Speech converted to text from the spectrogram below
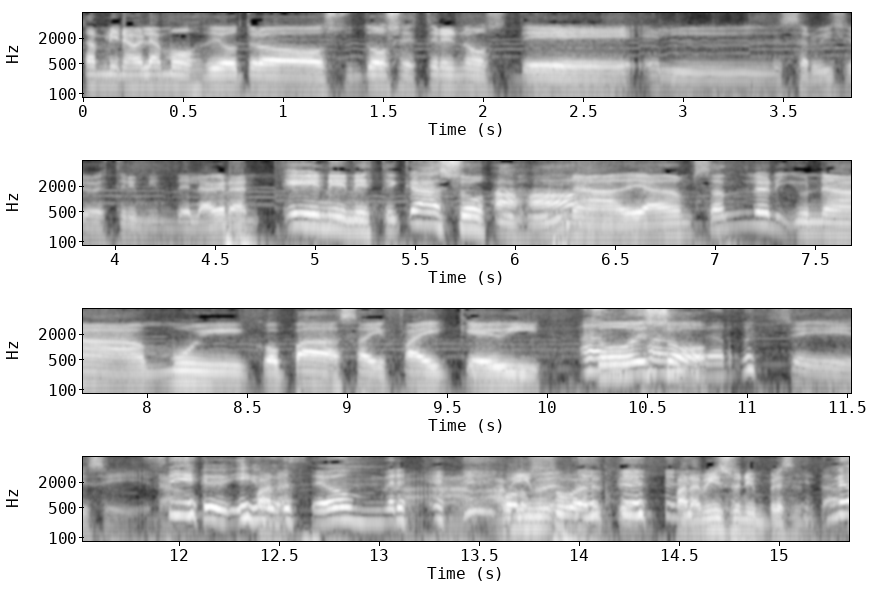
También hablamos de otros dos estrenos del servicio de streaming de la gran N en este caso. Una de Adam Sandler y una muy copada sci-fi que vi. Adam Todo eso... Sandler. Sí, sí. no, Sigue vivo para- ese hombre. a mí me- Para mí es un impresentable. no,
